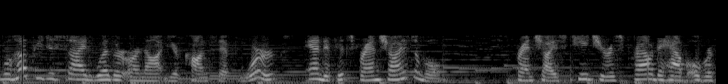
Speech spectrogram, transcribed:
will help you decide whether or not your concept works and if it's franchisable. Franchise Teacher is proud to have over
